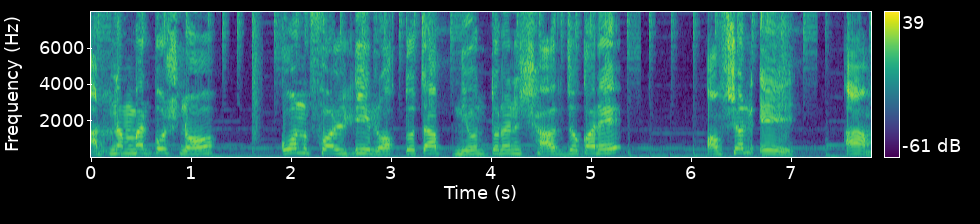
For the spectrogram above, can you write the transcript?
আট নাম্বার প্রশ্ন, কোন ফলটি রক্তচাপ নিয়ন্ত্রণে সাহায্য করে? অপশন এ, আম।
